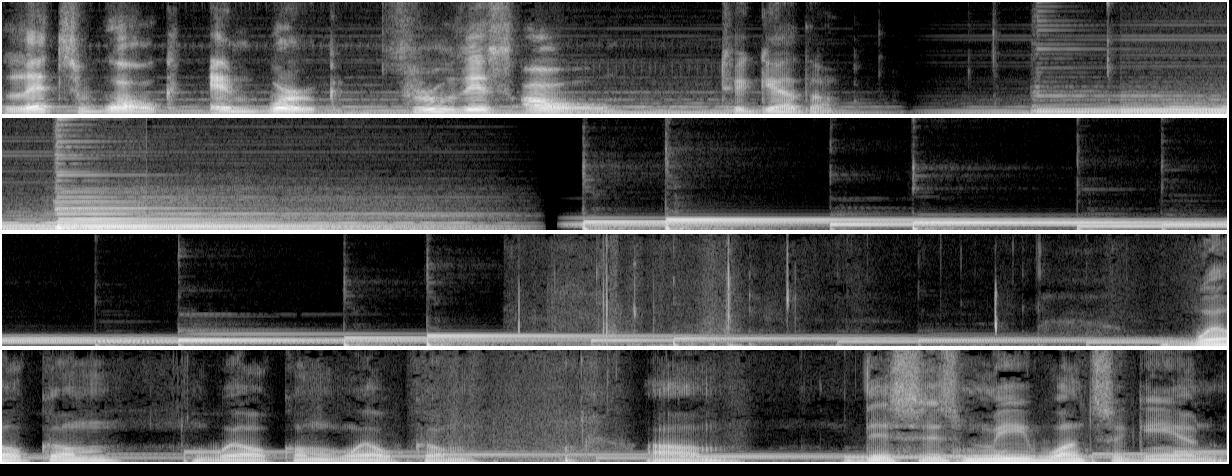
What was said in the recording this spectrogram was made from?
Let's walk and work through this all together. Welcome, welcome, welcome. Um, this is me once again.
